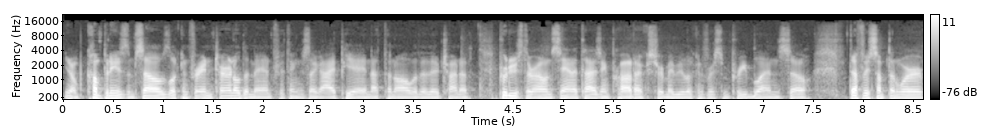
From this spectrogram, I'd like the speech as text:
you know companies themselves looking for internal demand for things like ipa and ethanol whether they're trying to produce their own sanitizing products or maybe looking for some pre-blends. So definitely something where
